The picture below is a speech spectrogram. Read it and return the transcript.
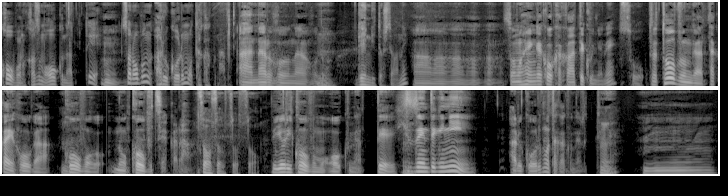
酵母の数も多くなって、うん。その分アルコールも高くなる、ああなるほどなるほど、うん。原理としてはね。あーあその辺がこう関わってくんやね。そう。糖分が高い方が酵母の好物やから、そうそうそうそでより酵母も多くなって必然的にアルコールも高くなるってう、いううん。ねうーん。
